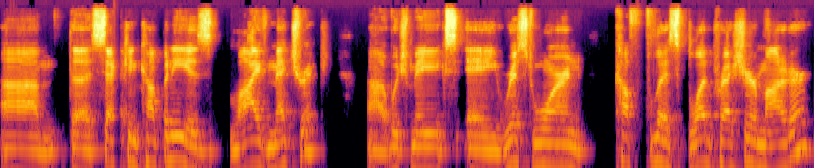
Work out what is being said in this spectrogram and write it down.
Um, the second company is LiveMetric, uh, which makes a wrist worn cuffless blood pressure monitor.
